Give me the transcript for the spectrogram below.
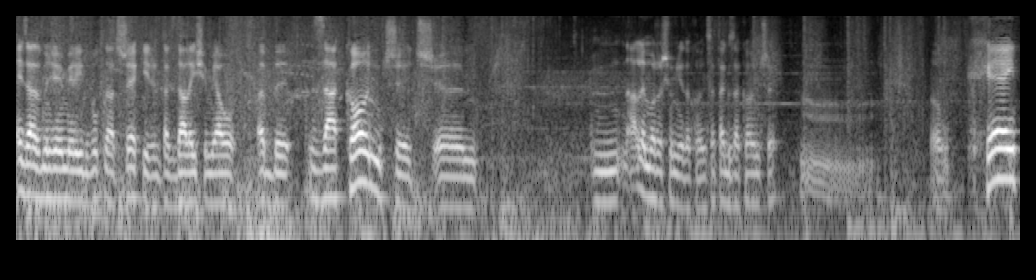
No I zaraz będziemy mieli dwóch na trzech, jeżeli tak dalej się miało by zakończyć. Ale może się nie do końca tak zakończy. Mm, Okej.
